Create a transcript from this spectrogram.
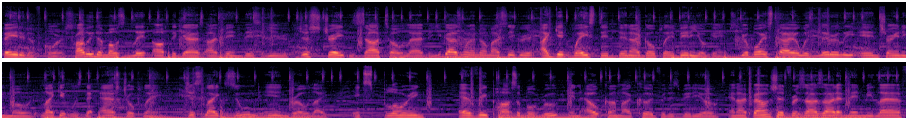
Faded of course. Probably the most lit off the gas i've been this year. Just straight zato labbing. You guys want to know my secret? I get wasted then i go play video games your boy Stiah was literally in training mode like it was the astral plane. Just like zoomed in, bro, like exploring every possible route and outcome I could for this video. And I found shit for Zaza that made me laugh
